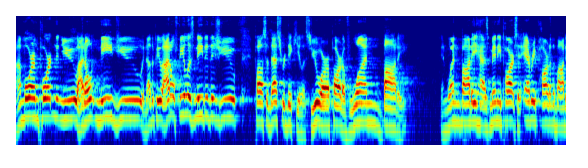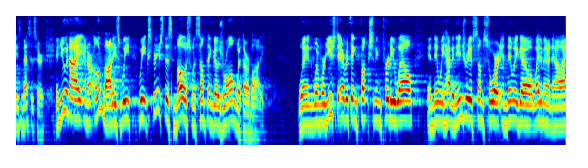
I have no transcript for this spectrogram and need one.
I'm more important than you. I don't need you. And other people, I don't feel as needed as you. Paul said, That's ridiculous. You are a part of one body. And one body has many parts, and every part of the body is necessary. And you and I, in our own bodies, we, we experience this most when something goes wrong with our body. When, when we're used to everything functioning pretty well, and then we have an injury of some sort, and then we go, wait a minute now, I,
